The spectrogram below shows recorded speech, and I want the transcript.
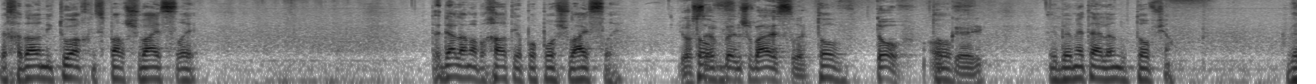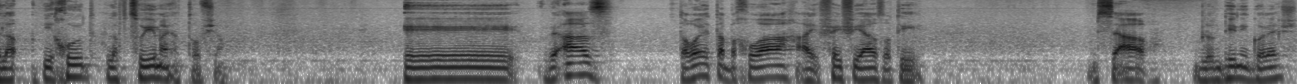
בחדר ניתוח מספר 17. אתה יודע למה בחרתי אפרופו 17? יוסף טוב. בן 17. טוב, טוב, אוקיי. ובאמת היה לנו טוב שם. ובייחוד לפצועים היה טוב שם. אה, ואז אתה רואה את הבחורה היפהפייה הזאת, עם שיער בלונדיני גולש,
